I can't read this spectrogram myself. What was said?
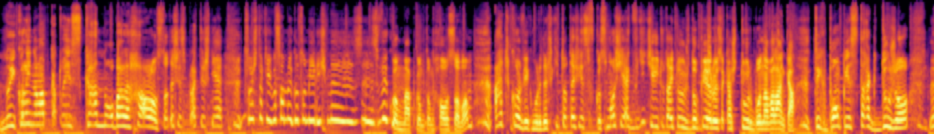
No i kolejna mapka to jest Cannibal Chaos. To też jest praktycznie coś takiego samego, co mieliśmy z zwykłą mapką, tą chaosową. Aczkolwiek, mordeczki, to też jest w kosmosie, jak widzicie, i tutaj to już dopiero jest jakaś turbo nawalanka. Tych bomb jest tak dużo, no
